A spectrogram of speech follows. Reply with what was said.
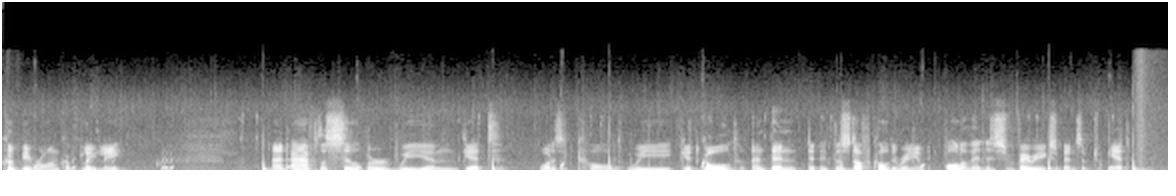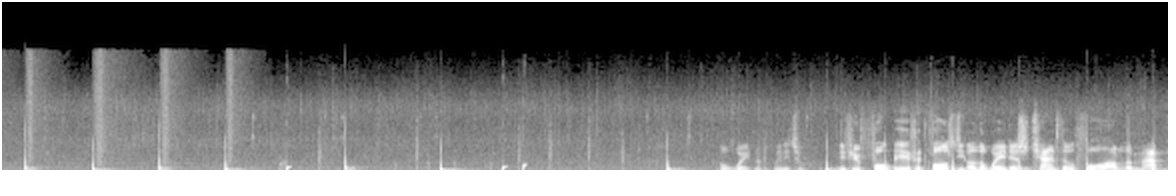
Could be wrong completely. And after silver we um, get what is it called? We get gold and then the, the stuff called iridium. All of it is very expensive to get if you fall, if it falls the other way, there's a chance they'll fall out of the map,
